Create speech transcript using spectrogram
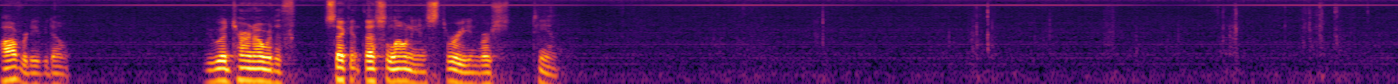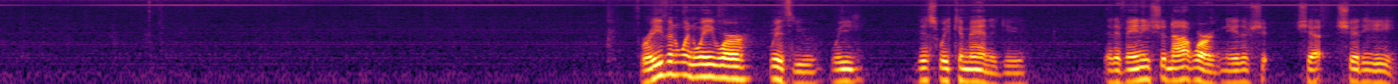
poverty if you don't. You would turn over to Second Thessalonians 3 in verse 10. For even when we were with you, we this we commanded you, that if any should not work, neither should, should he eat.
